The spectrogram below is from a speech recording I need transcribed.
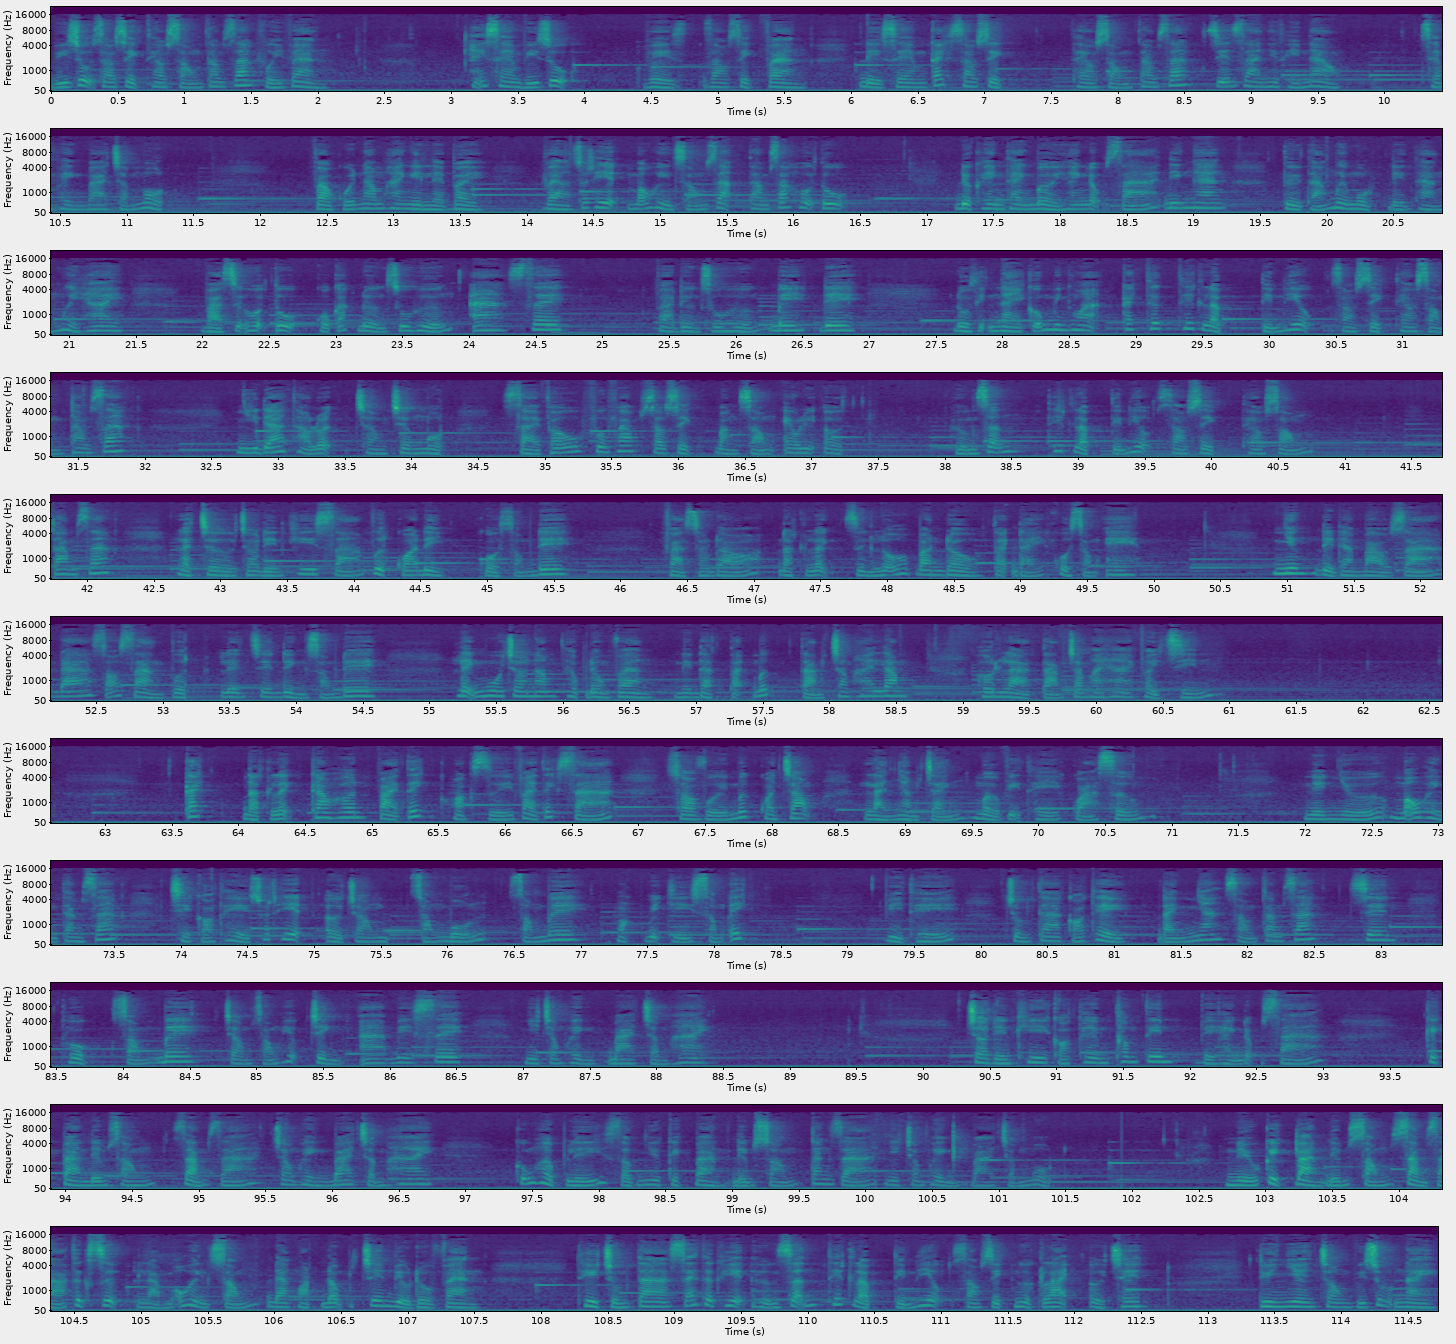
Ví dụ giao dịch theo sóng tam giác với vàng. Hãy xem ví dụ về giao dịch vàng để xem cách giao dịch theo sóng tam giác diễn ra như thế nào. Xem hình 3.1. Vào cuối năm 2007, vàng xuất hiện mẫu hình sóng dạng tam giác hội tụ, được hình thành bởi hành động giá đi ngang từ tháng 11 đến tháng 12 và sự hội tụ của các đường xu hướng AC và đường xu hướng BD. Đồ thị này cũng minh họa cách thức thiết lập tín hiệu giao dịch theo sóng tam giác. Như đã thảo luận trong chương 1, giải phẫu phương pháp giao dịch bằng sóng Elliott, hướng dẫn thiết lập tín hiệu giao dịch theo sóng tam giác là chờ cho đến khi giá vượt qua đỉnh của sóng D và sau đó đặt lệnh dừng lỗ ban đầu tại đáy của sóng E. Nhưng để đảm bảo giá đã rõ ràng vượt lên trên đỉnh sóng D, lệnh mua cho năm hợp đồng vàng nên đặt tại mức 825 hơn là 822,9. Cách đặt lệnh cao hơn vài tích hoặc dưới vài tích giá so với mức quan trọng là nhằm tránh mở vị thế quá sớm. Nên nhớ mẫu hình tam giác chỉ có thể xuất hiện ở trong sóng 4, sóng B hoặc vị trí sóng X. Vì thế, chúng ta có thể đánh nhãn sóng tam giác trên thuộc sóng B trong sóng hiệu chỉnh ABC như trong hình 3.2. Cho đến khi có thêm thông tin về hành động giá, kịch bản đếm sóng giảm giá trong hình 3.2 cũng hợp lý giống như kịch bản đếm sóng tăng giá như trong hình 3.1. Nếu kịch bản đếm sóng giảm giá thực sự là mẫu hình sóng đang hoạt động trên biểu đồ vàng, thì chúng ta sẽ thực hiện hướng dẫn thiết lập tín hiệu giao dịch ngược lại ở trên. Tuy nhiên trong ví dụ này,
